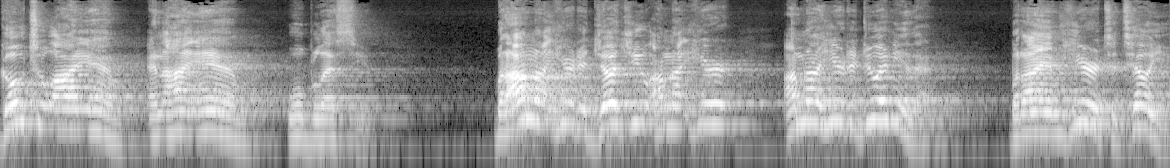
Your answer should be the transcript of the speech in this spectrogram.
Go to I am, and I am will bless you. But I'm not here to judge you. I'm not here, I'm not here to do any of that. But I am here to tell you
